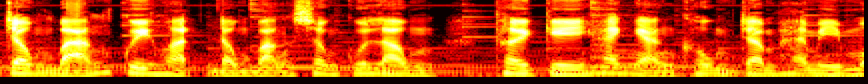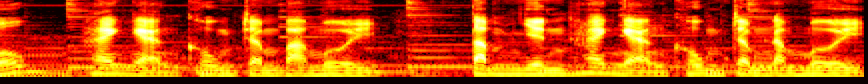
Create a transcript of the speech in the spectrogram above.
trong bản quy hoạch đồng bằng sông Cửu Long thời kỳ 2021-2030, tầm nhìn 2050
